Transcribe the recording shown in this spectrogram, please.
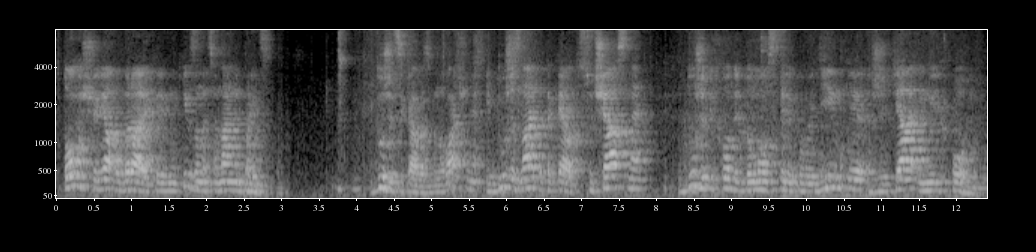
в тому, що я обираю керівників за національним принципом. Дуже цікаве звинувачення і дуже, знаєте, таке от сучасне, дуже підходить до мого стилю поведінки, життя і моїх поглядів.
